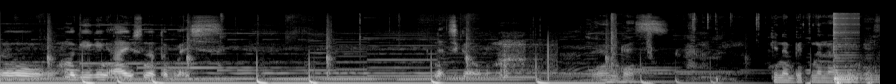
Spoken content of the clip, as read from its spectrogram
So, magiging ayos na to guys. Let's go. So, yan guys. Kinabit na natin guys.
